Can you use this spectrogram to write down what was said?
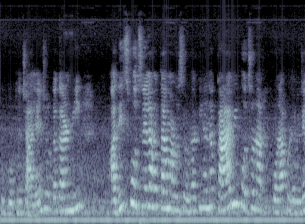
खूप मोठं चॅलेंज होतं कारण मी आधीच पोचलेला होता माणूस एवढा की यांना काय मी पोचवणार? कोणापुढे? म्हणजे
